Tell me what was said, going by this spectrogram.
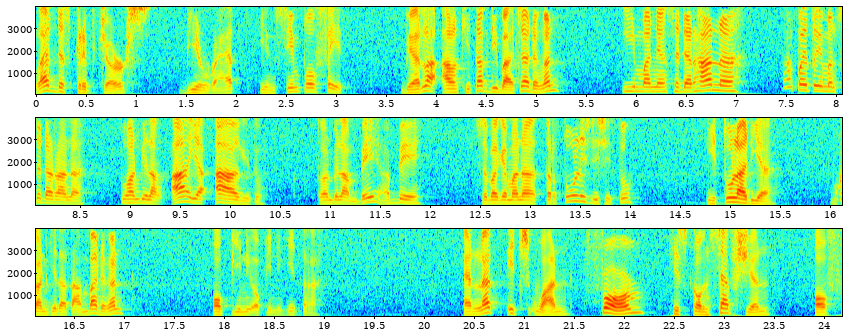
let the scriptures be read in simple faith. Biarlah Alkitab dibaca dengan iman yang sederhana. Apa itu iman sederhana? Tuhan bilang A ya A gitu. Tuhan bilang B ya B. Sebagaimana tertulis di situ itulah dia. Bukan kita tambah dengan opini-opini kita. And let each one form his conception of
